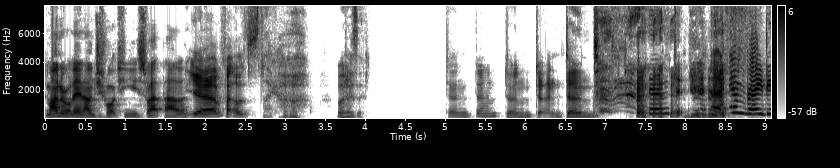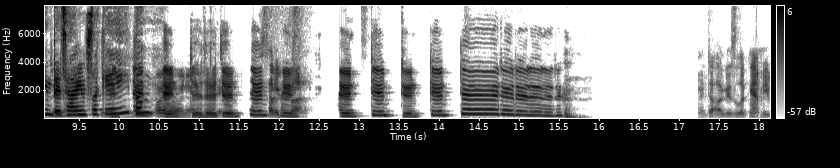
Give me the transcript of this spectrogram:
Mine are all in. I'm just watching you sweat, Paolo. Yeah, I was just like, oh, what is it? Dun dun dun dun dun. I am writing the times like a my dog is looking at me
